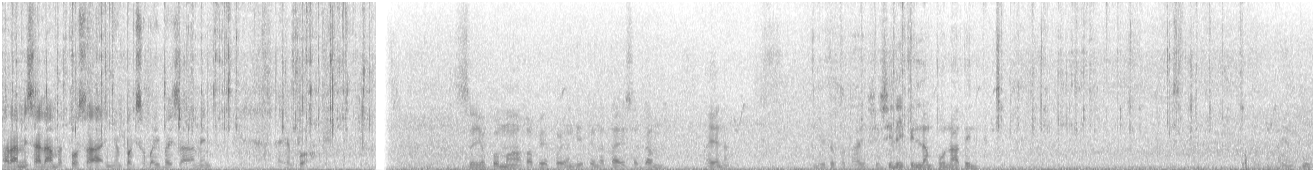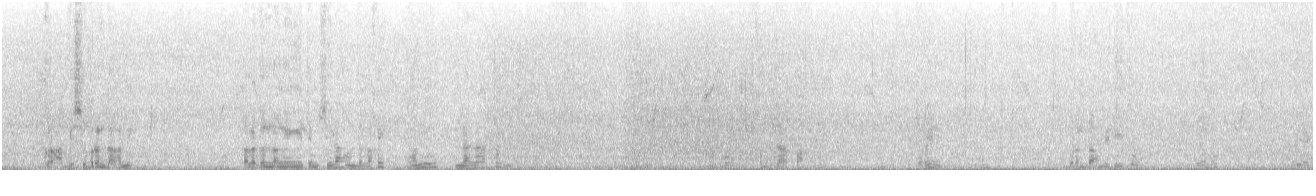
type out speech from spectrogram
maraming salamat po sa inyong pagsubaybay sa amin. Ayan po. So yun po mga kapepoy, andito na tayo sa dam. Ayan na. Andito po tayo. Sisilipin lang po natin. Ayan po. Grabe, sobrang dami. Talagang nangingitim sila. Ang lalaki. Dami oh. Lalatag. Saan po? Kabila pa. Ito rin. Hmm? Sobrang dami dito. oh. Ayan oh. Ayan.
